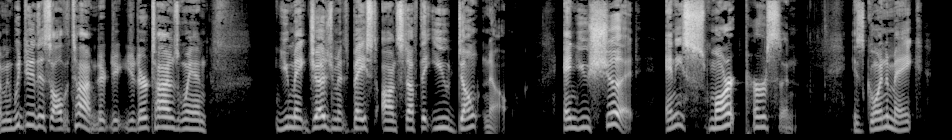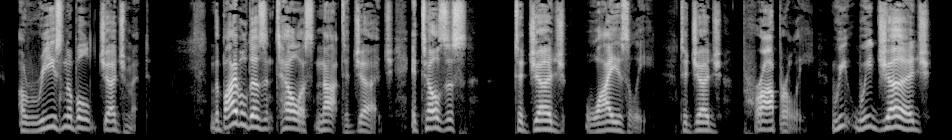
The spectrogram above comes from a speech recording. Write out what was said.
I mean, we do this all the time. There, there are times when you make judgments based on stuff that you don't know. And you should. Any smart person is going to make a reasonable judgment. The Bible doesn't tell us not to judge, it tells us to judge wisely, to judge properly. We, we judge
